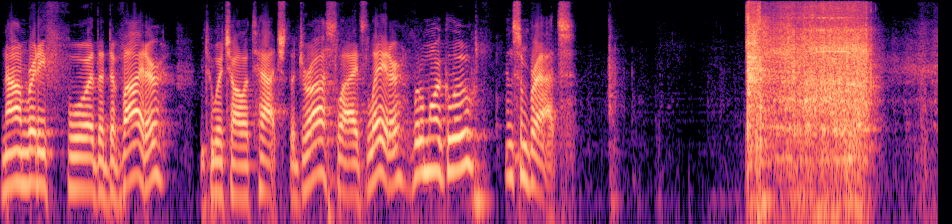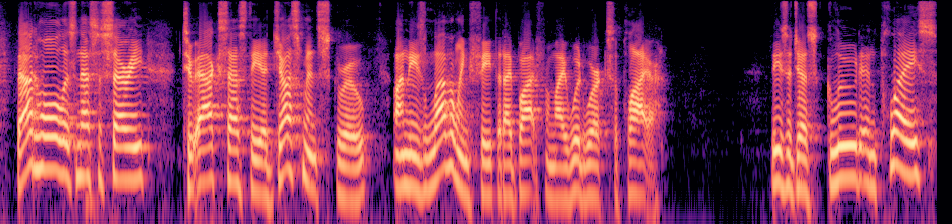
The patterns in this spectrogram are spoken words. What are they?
Now I'm ready for the divider to which I'll attach the draw slides later. A little more glue and some brads. That hole is necessary to access the adjustment screw on these leveling feet that I bought from my woodwork supplier. These are just glued in place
